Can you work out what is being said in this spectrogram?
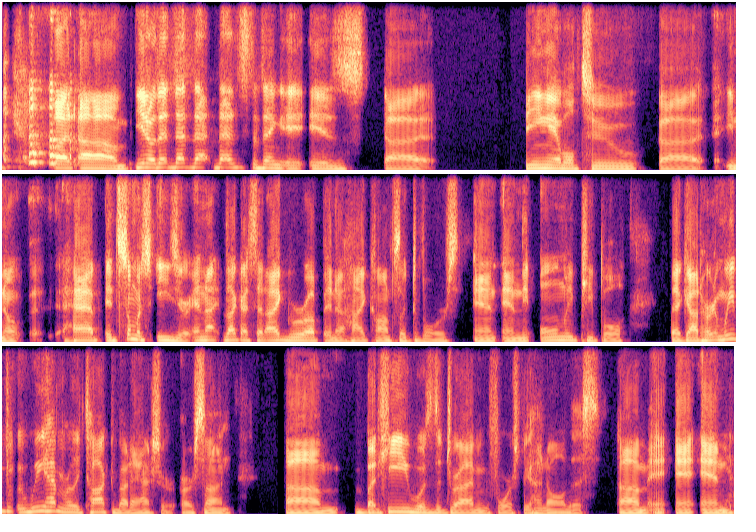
but um, you know that that that that's the thing is uh, being able to uh, you know have it's so much easier. And I, like i said i grew up in a high conflict divorce and and the only people that got hurt and we've we haven't really talked about asher our son um, but he was the driving force behind all this. Um, and, and yeah.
